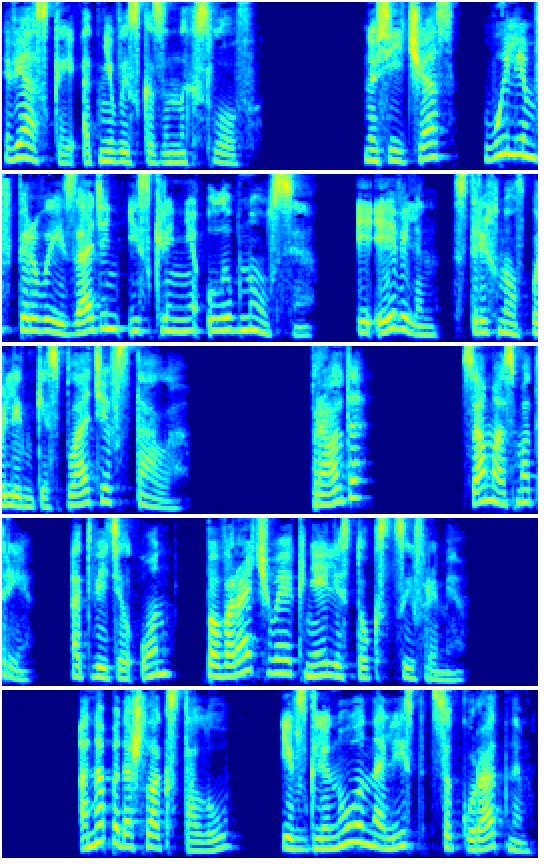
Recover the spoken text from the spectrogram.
вязкой от невысказанных слов. Но сейчас Уильям впервые за день искренне улыбнулся, и Эвелин, стряхнув пылинки с платья, встала. «Правда?» «Сама смотри», — ответил он, поворачивая к ней листок с цифрами. Она подошла к столу и взглянула на лист с аккуратным,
